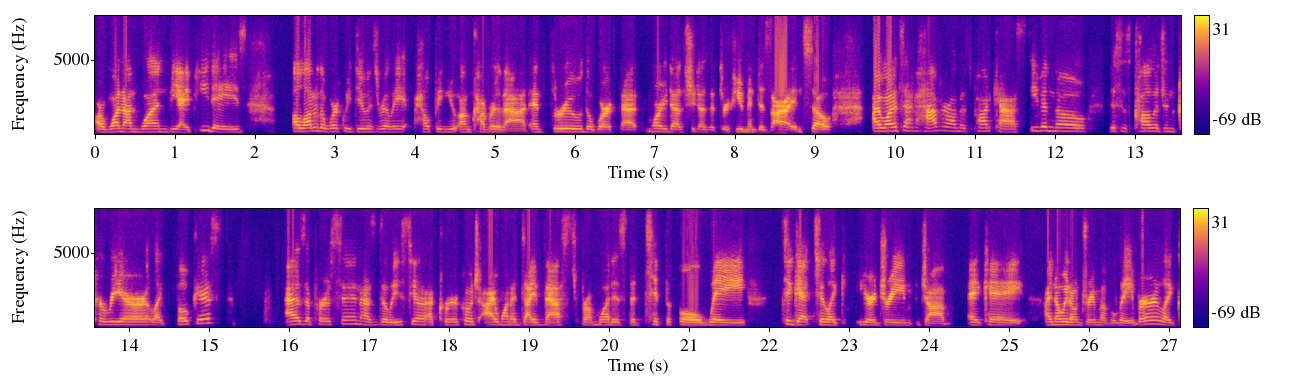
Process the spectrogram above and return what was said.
our one-on-one VIP days, a lot of the work we do is really helping you uncover that. And through the work that Maury does, she does it through human design. So I wanted to have her on this podcast, even though this is college and career like focused as a person, as Delicia, a career coach, I want to divest from what is the typical way to get to like your dream job, aka I know we don't dream of labor, like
